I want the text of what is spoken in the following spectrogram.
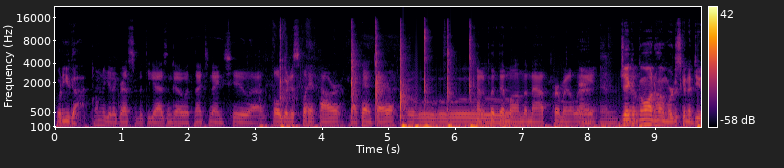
What do you got? I'm gonna get aggressive with you guys and go with 1992 uh, "Vulgar Display of Power" by Pantera. Kind of put them on the map permanently. Alright. And Jacob, you go on home. We're just gonna do.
